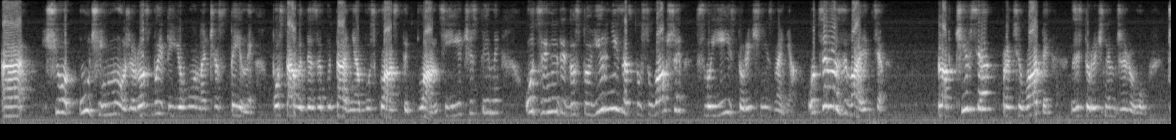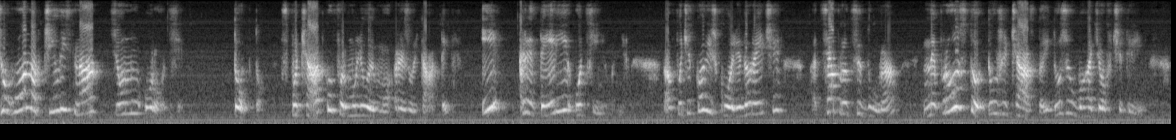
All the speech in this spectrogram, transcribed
а що учень може розбити його на частини, поставити запитання або скласти план цієї частини, оцінити достовірність, застосувавши свої історичні знання. Оце називається навчився працювати з історичним джерелом. Чого навчились на цьому уроці? Тобто, спочатку формулюємо результати і критерії оцінювання. В початковій школі, до речі, ця процедура не просто дуже часто і дуже у багатьох вчителів.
